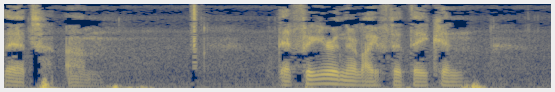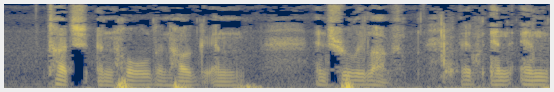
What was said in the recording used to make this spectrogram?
that um, that figure in their life that they can touch and hold and hug and and truly love. And, and and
